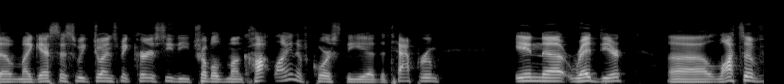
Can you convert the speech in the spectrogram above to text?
uh, my guest this week joins me courtesy the Troubled Monk Hotline, of course, the uh, the tap room in uh, Red Deer. Uh, lots of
